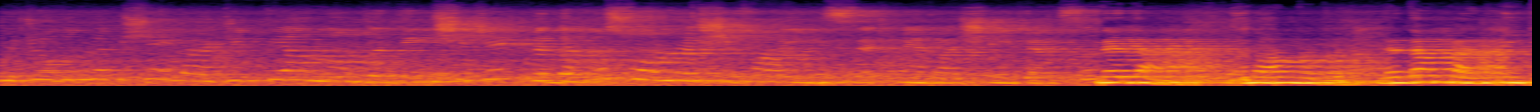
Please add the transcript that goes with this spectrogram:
Vücudunda bir şeyler ciddi anlamda değişecek ve daha sonra şifayı hissetmeye başlayacaksın. Neden? Bunu anladım. Neden ben ilk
